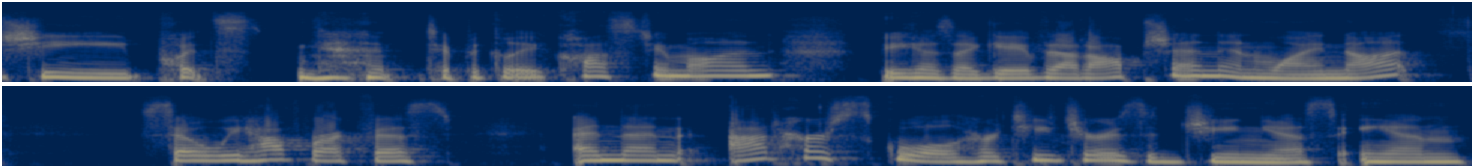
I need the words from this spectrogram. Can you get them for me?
she puts typically a costume on because I gave that option and why not? So we have breakfast. And then at her school, her teacher is a genius and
